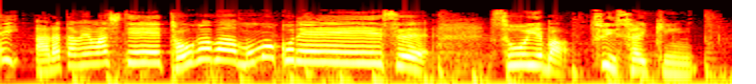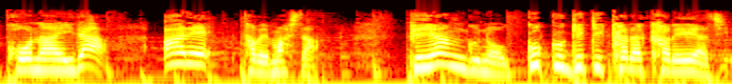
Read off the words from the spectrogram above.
い。改めまして、戸川桃子です。そういえば、つい最近、こないだ、あれ、食べました。ペヤングの極激辛カレー味。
